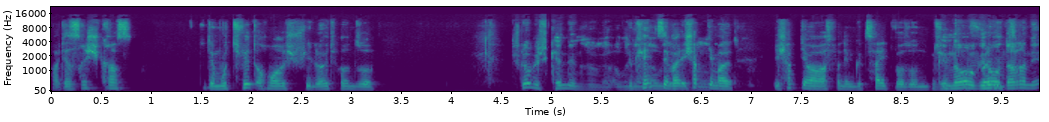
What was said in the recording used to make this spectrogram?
Aber der ist richtig krass. Der motiviert auch mal richtig viele Leute und so. Ich glaube, ich kenne den sogar. Du kennst den, weil ich hab mir dir mal, ich hab dir mal was von dem gezeigt, wo so ein Typ Genau, genau Reddit, daran,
